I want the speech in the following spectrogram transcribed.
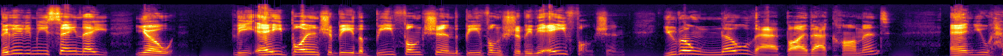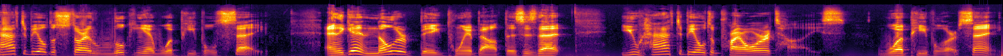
They could even be saying that you know the A button should be the B function, and the B function should be the A function. You don't know that by that comment, and you have to be able to start looking at what people say. And again, another big point about this is that you have to be able to prioritize what people are saying.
